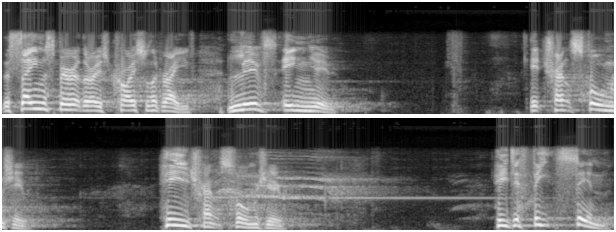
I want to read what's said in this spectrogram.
The same spirit that rose Christ from the grave lives in you. It transforms you. He transforms you. He defeats sin.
